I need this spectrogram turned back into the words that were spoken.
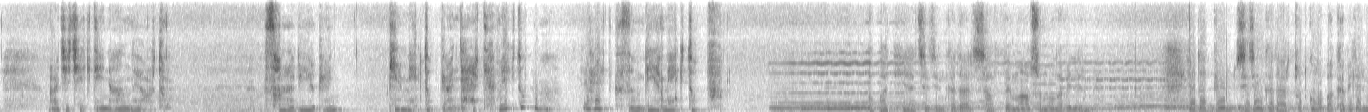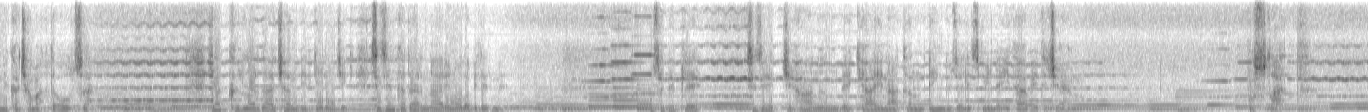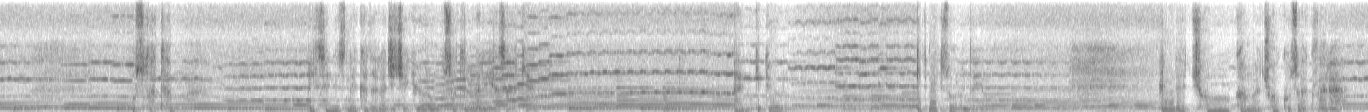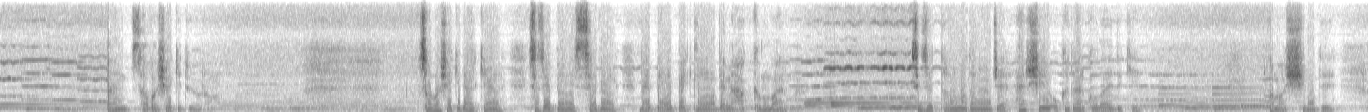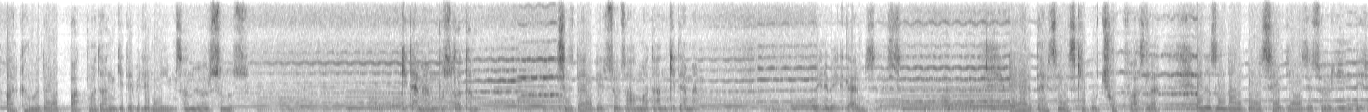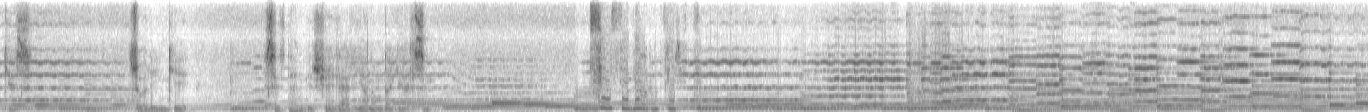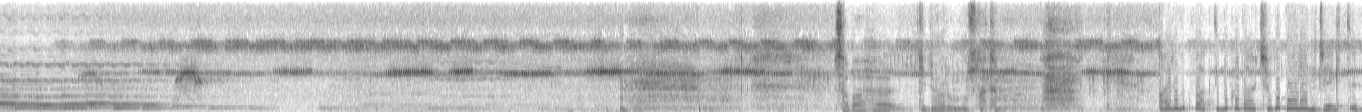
acı çektiğini anlıyordum. Sonra bir gün bir mektup gönderdi. Mektup mu? Evet kızım bir mektup. Papatya sizin kadar saf ve masum olabilir mi? Ya da gül sizin kadar tutkulu bakabilir mi kaçamakta olsa? Ya kırlarda açan bir gelincik sizin kadar narin olabilir mi? Bu sebeple size cihanın ve kainatın en güzel ismiyle hitap edeceğim. Vuslat. Vuslatım. Bilseniz ne kadar acı çekiyorum bu satırları yazarken. Ben gidiyorum. Gitmek zorundayım. Hem çok ama çok uzaklara. Ben savaşa gidiyorum. Savaşa giderken size beni sevin ve beni bekleyin deme hakkım var mı? Sizi tanımadan önce her şey o kadar kolaydı ki. Ama şimdi arkama dönüp bakmadan gidebilir miyim sanıyorsunuz? Gidemem buzladım. Sizden bir söz almadan gidemem. Beni bekler misiniz? Eğer derseniz ki bu çok fazla, en azından beni sevdiğinizi söyleyin bir kez. Söyleyin ki sizden bir şeyler yanımda gelsin. Seni seviyorum Ferit. Sabaha gidiyorum muslatım. Ayrılık vakti bu kadar çabuk mu gelecekti?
